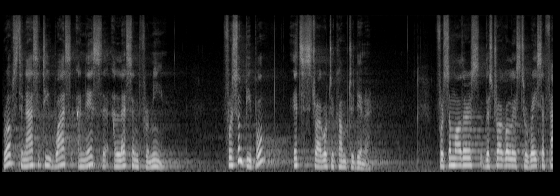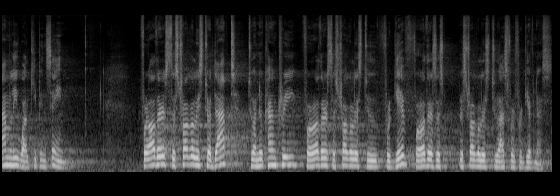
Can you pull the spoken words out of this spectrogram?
Rob's tenacity was and is a lesson for me. For some people, it's a struggle to come to dinner. For some others, the struggle is to raise a family while keeping sane. For others, the struggle is to adapt to a new country. For others, the struggle is to forgive. For others, the struggle is to ask for forgiveness.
